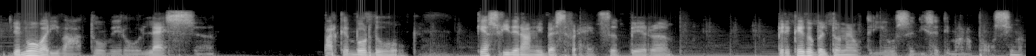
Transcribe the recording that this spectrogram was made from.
del nuovo arrivato, ovvero Les Parker Bordeaux, che sfideranno i Best Friends per, per credo per il torneo Trios di settimana prossima.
